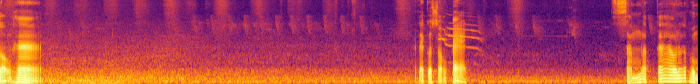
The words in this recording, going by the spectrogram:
สองห้าแล้วก็สองแปดสำหรับเก้านะครับผม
